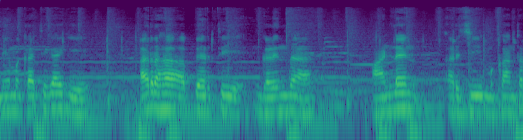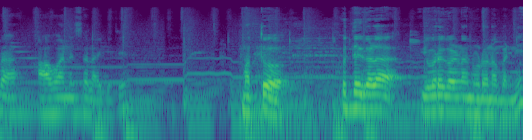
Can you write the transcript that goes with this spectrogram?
ನೇಮಕಾತಿಗಾಗಿ ಅರ್ಹ ಅಭ್ಯರ್ಥಿಗಳಿಂದ ಆನ್ಲೈನ್ ಅರ್ಜಿ ಮುಖಾಂತರ ಆಹ್ವಾನಿಸಲಾಗಿದೆ. ಮತ್ತು ಹುದ್ದೆಗಳ ವಿವರಗಳನ್ನ ನೋಡೋಣ ಬನ್ನಿ.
